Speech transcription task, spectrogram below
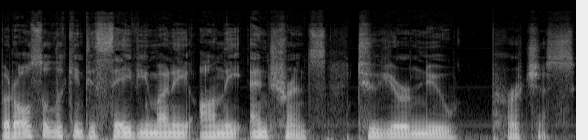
but also looking to save you money on the entrance to your new purchase.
